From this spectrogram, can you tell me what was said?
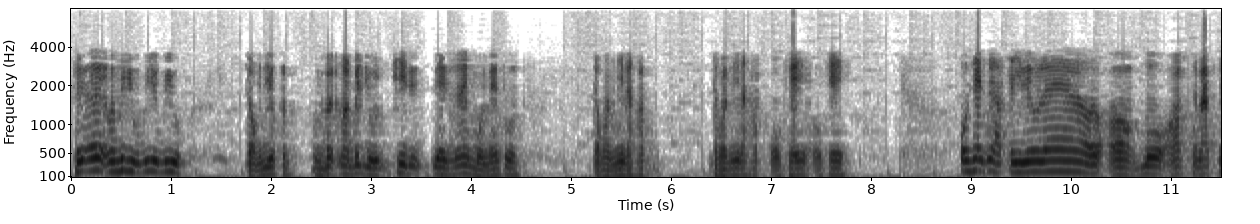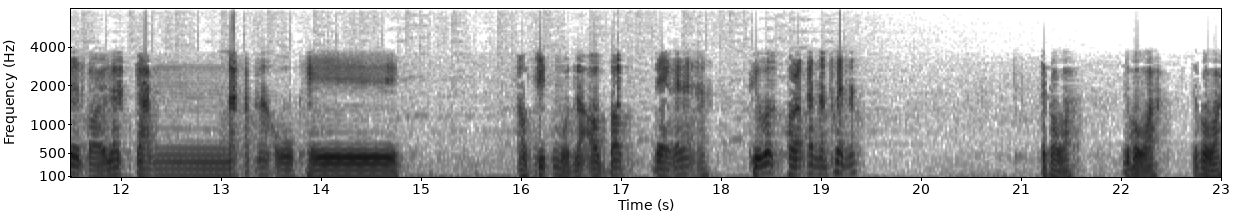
เฮ้ยเอ้ยมันไม่อยู่ไม่อยู่ไม่อยู่จังหวะนี้คนมันมันไปอยู่ที่เรนได้หมดเลยตัวจังหวะนี้นะครับจังหวะนี้นะครับ โอเค โอเค โอเคเกือบตีวิวแล้ว ออกโบออฟสลักเตอร์ต่อยแล้วกันนะครับนะโอเค เอาคิดหมดแล้วเอาป๊อปแดงก็ได้อะถือว่าคนละกันนะเพื่อนนะได้ป่าวะได้ป่าวะได้ป่าวะ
